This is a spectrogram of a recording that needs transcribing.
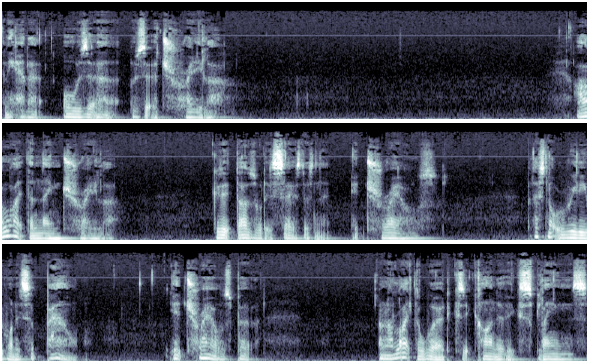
and he had a or was it a was it a trailer? I like the name trailer because it does what it says, doesn't it? It trails. But that's not really what it's about. It trails, but. And I like the word because it kind of explains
